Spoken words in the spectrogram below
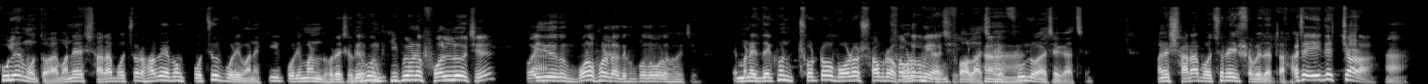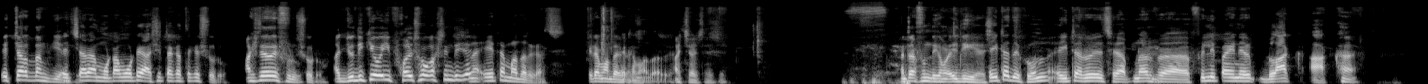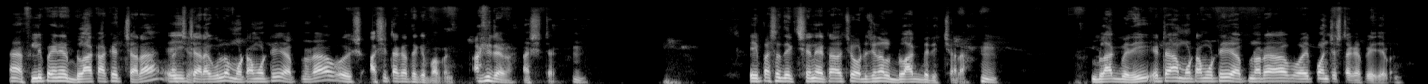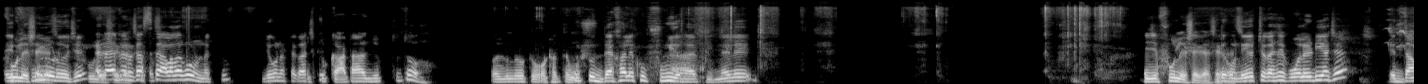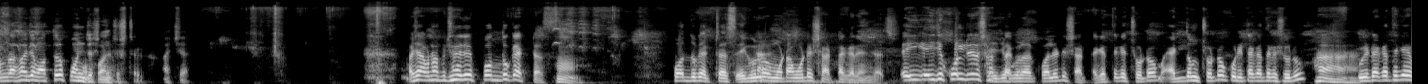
কুলের মতো হয় মানে সারা বছর হবে এবং প্রচুর পরিমাণে। কি পরিমাণ ধরেছে দেখুন কি পরিমাণে ফল রয়েছে। ওই যে দেখুন বড় ফলটা দেখুন কত বড় হয়েছে। মানে দেখুন ছোট বড় সব রকম ফল আছে হ্যাঁ, হ্যাঁ। ফুলও আছে গাছে। মানে সারা বছর এই সবেদাটা হয়। আচ্ছা এই যে চারা হ্যাঁ। এর চারার দাম কি আছে? এছাড়া মোটামুটি আশি টাকা থেকে শুরু। আশি টাকা থেকে শুরু? শুরু। আর যদি কেউ এই ফল সহ গাছ নিতে না এটা মাদার গাছ। এটা মাদার এটা মাদার আচ্ছা আচ্ছা আচ্ছা। আচ্ছা এখন দেখি আমরা এইদিকে আসি। এইটা দেখুন এইটা রয়েছে আপনার ফিলিপাইনের ব্ল্যাক আখ। হ্যাঁ। হ্যাঁ ফিলিপাইনের ব্ল্যাক আখের চারা এই আচ্ছা। চারাগুলো মোটামুটি আপনারা ওই আশি টাকা থেকে পাবেন। আশি টাকা? আশি টাকা। হুম। এই পাশে দেখছেন এটা হচ্ছে অরিজিনাল ব্ল্যাকবেরির চারা। হুম। ব্ল্যাকবেরি এটা মোটামুটি আপনারা ওই পঞ্চাশ টাকা পেয়ে যাবেন। ফুল এসে রয়েছে। এটা আলাদা করুন একটু যে কোনো একটা গাছ একটু কাটা যুক্ত তো ওইগুলো একটু ওঠাতে একটু দেখালে খুব সুবিধা হয় আর কি নাহলে এই যে ফুল এসে গেছে দেখুন এই হচ্ছে গাছের কোয়ালিটি আছে এর দাম রাখা হয়েছে মাত্র পঞ্চাশ পঞ্চাশ টাকা। আচ্ছা। আচ্ছা আপনার পিছনে যে পদ্ম ক্যাকটাস হুম পদ্ম ক্যাকটাস এগুলো হ্যাঁ। মোটামুটি ষাট টাকা রেঞ্জ আছে। এই এই যে কোয়ালিটিটা ষাট টাকা। কোয়ালিটি ষাট টাকা। এর থেকে ছোট একদম ছোট কুড়ি টাকা থেকে শুরু। হ্যাঁ হ্যাঁ হ্যাঁ। কুড়ি টাকা থেকে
